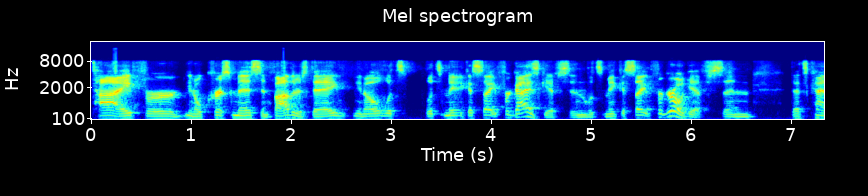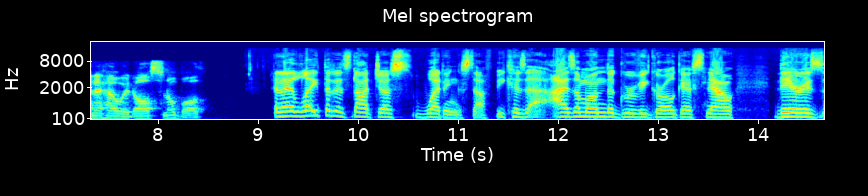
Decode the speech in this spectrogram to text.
tie for, you know, Christmas and Father's Day, you know, let's let's make a site for guys gifts and let's make a site for girl gifts. And that's kind of how it all snowballed. And I like that it's not just wedding stuff because as I'm on the Groovy Girl Gifts now, there's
